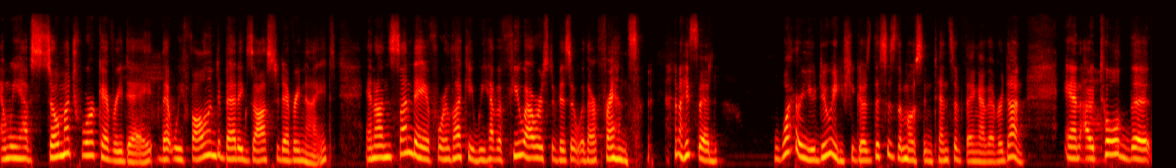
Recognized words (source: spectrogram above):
And we have so much work every day that we fall into bed exhausted every night. And on Sunday, if we're lucky, we have a few hours to visit with our friends. and I said, what are you doing she goes this is the most intensive thing i've ever done and i told the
